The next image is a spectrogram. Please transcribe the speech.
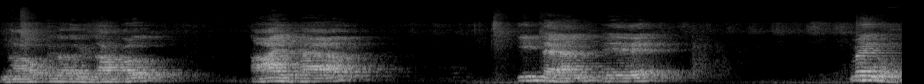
Now, another example. I have eaten a mango.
